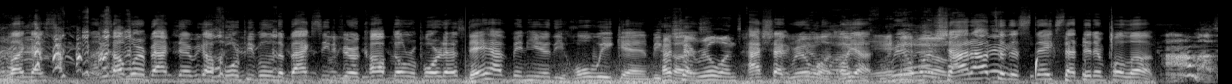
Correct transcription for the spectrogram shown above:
Like I said, somewhere back there. We got four people in the back seat. If you're a cop, don't report us. They have been here the whole weekend because Hashtag real ones. Hashtag real ones. Oh yeah. Yeah. Real ones. Shout out to the snakes that didn't pull up. I'm a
